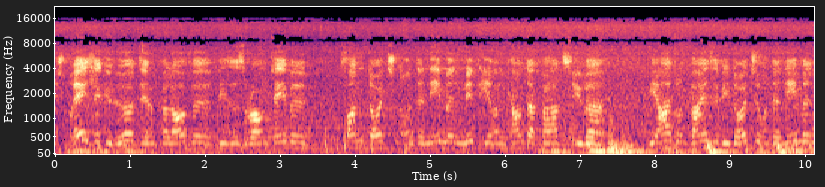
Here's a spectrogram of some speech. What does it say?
Gespräche gehört im Verlaufe dieses Roundtable von deutschen Unternehmen mit ihren Counterparts über die Art und Weise, wie deutsche Unternehmen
